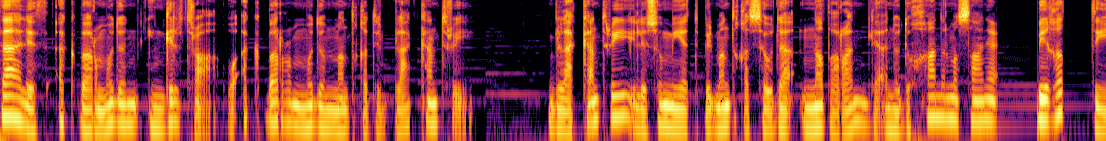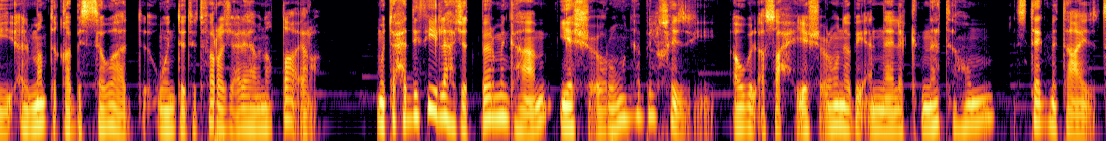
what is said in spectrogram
ثالث أكبر مدن إنجلترا وأكبر مدن منطقة ال Black Country Black Country اللي سميت بالمنطقة السوداء نظرا لأن دخان المصانع بيغطي المنطقة بالسواد وأنت تتفرج عليها من الطائرة. متحدثي لهجة برمنغهام يشعرون بالخزي أو بالأصح يشعرون بأن لكنتهم stigmatized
